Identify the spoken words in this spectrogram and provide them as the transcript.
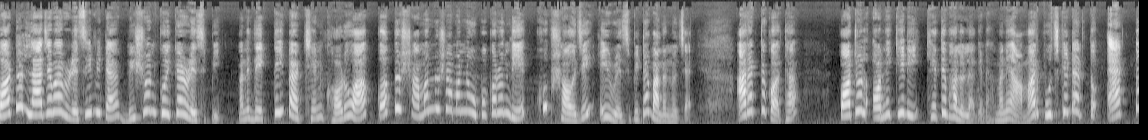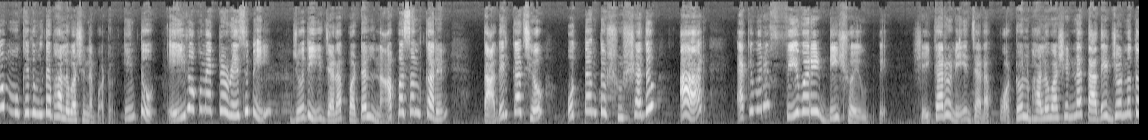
পটল লাজবাব রেসিপিটা ভীষণ কুইকার রেসিপি মানে দেখতেই পাচ্ছেন ঘরোয়া কত সামান্য সামান্য উপকরণ দিয়ে খুব সহজেই এই রেসিপিটা বানানো যায়। আর একটা কথা, পটল অনেকেরই খেতে ভালো লাগে না। মানে আমার পুচকেটার তো একদম মুখে তুলতে ভালোবাসে না পটল। কিন্তু এই রকম একটা রেসিপি যদি যারা পটল না পছন্দ করেন, তাদের কাছেও অত্যন্ত সুস্বাদু আর একেবারে ফেভারিট ডিশ হয়ে উঠবে। সেই কারণে যারা পটল ভালোবাসেন না, তাদের জন্য তো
